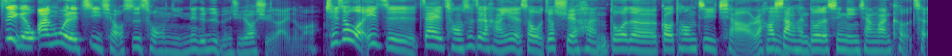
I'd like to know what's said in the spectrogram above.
这个安慰的技巧是从你那个日本学校学来的吗？其实我一直在从事这个行业的时候，我就学很多的沟通技巧，然后嗯上很多的心灵相关课程。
